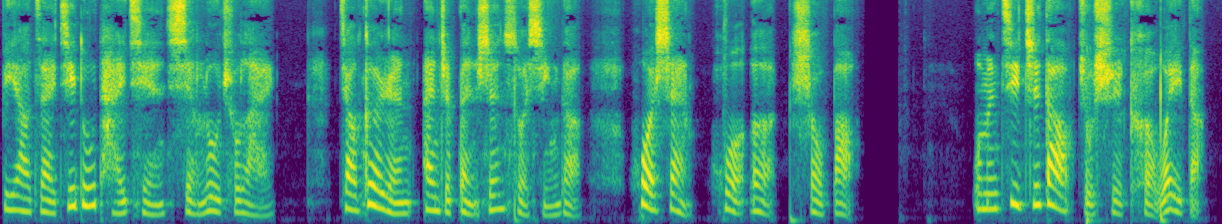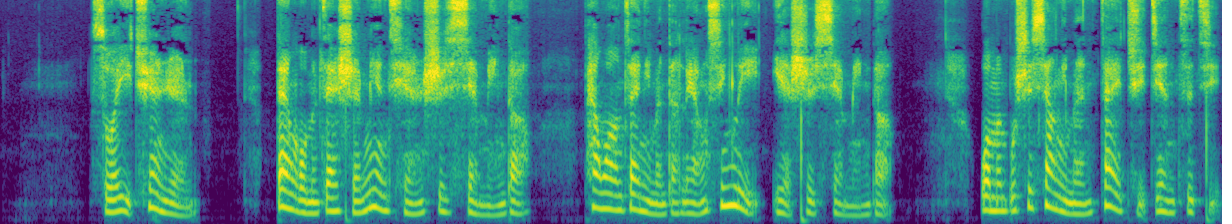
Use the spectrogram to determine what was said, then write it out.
必要在基督台前显露出来，叫个人按着本身所行的，或善。或恶受报。我们既知道主是可畏的，所以劝人；但我们在神面前是显明的，盼望在你们的良心里也是显明的。我们不是向你们再举荐自己，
